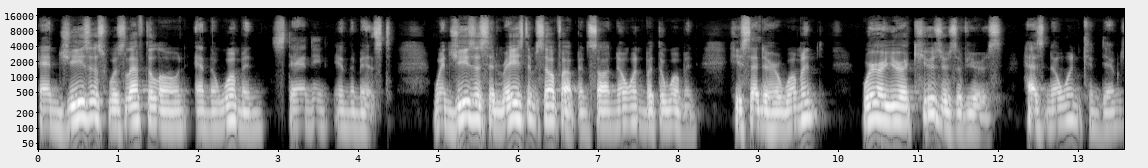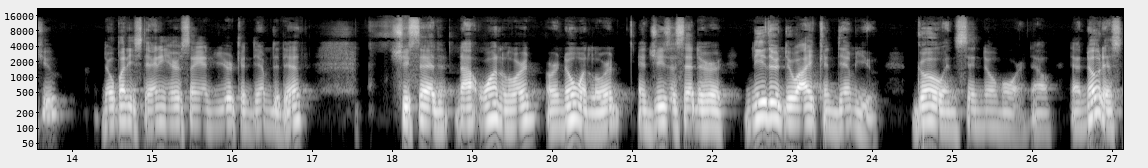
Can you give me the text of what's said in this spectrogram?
And Jesus was left alone, and the woman standing in the midst. When Jesus had raised himself up and saw no one but the woman, he said to her, Woman, where are your accusers of yours? Has no one condemned you? Nobody standing here saying you're condemned to death? She said, Not one, Lord, or no one, Lord. And Jesus said to her, Neither do I condemn you. Go and sin no more. Now, now notice,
